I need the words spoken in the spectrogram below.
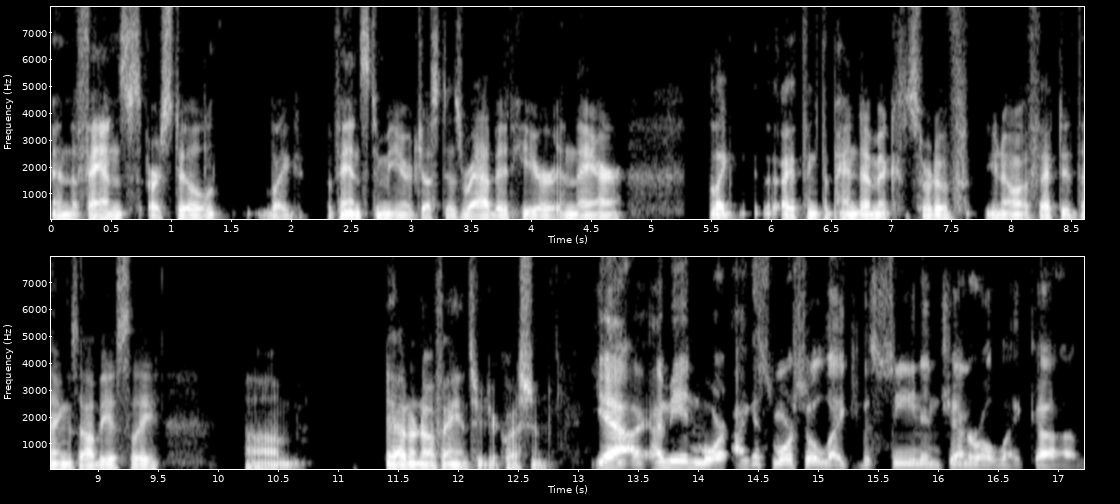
and the fans are still like the fans to me are just as rabid here and there. Like i think the pandemic sort of you know affected things obviously um yeah i don't know if i answered your question Yeah, I, I mean more. I guess more so like the scene in general. Like um,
